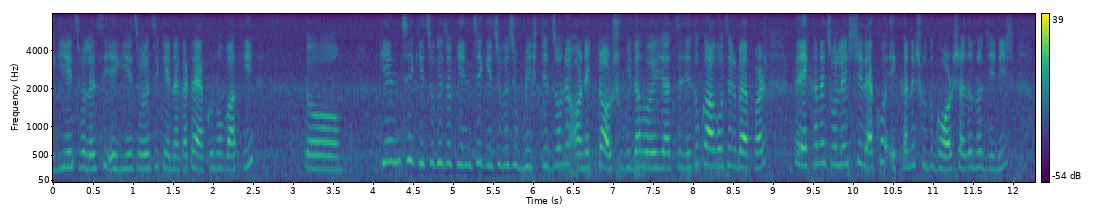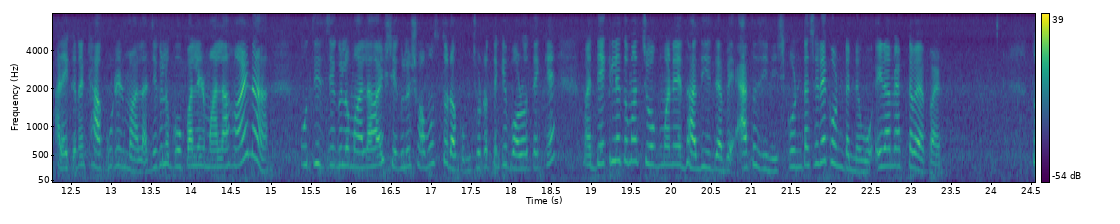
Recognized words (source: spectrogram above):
এগিয়ে চলেছি এগিয়ে চলেছি, কেনাকাটা এখনও বাকি। তো কিনছি, কিছু কিছু কিনছি, কিছু কিছু বৃষ্টির জন্য অনেকটা অসুবিধা হয়ে যাচ্ছে, যেহেতু কাগজের ব্যাপার। তো এখানে চলে এসেছি, দেখো, এখানে শুধু ঘর সাজানোর জিনিস আর এখানে ঠাকুরের মালা, যেগুলো গোপালের মালা হয় না, পুঁতির যেগুলো মালা হয়, সেগুলো সমস্ত রকম, ছোট থেকে, বড় থেকে। মানে দেখলে তোমার চোখ মানে ধাঁধিয়ে যাবে, এত জিনিস, কোনটা ছেড়ে, কোনটা নেব, এরম একটা ব্যাপার। তো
